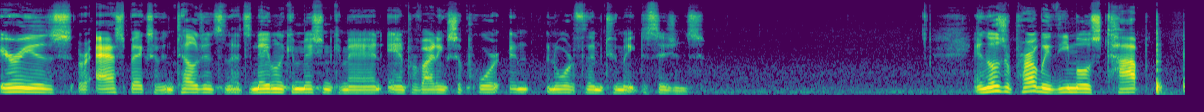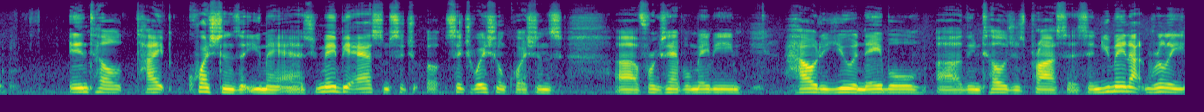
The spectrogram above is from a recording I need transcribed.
areas or aspects of intelligence? And that's enabling commission command and providing support in, in order for them to make decisions. And those are probably the most top Intel type questions that you may ask. You may be asked some situ uh, situational questions. Uh, for example, maybe how do you enable uh, the intelligence process? And you may not really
